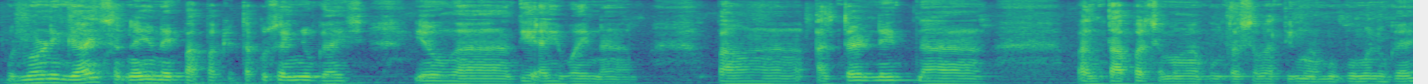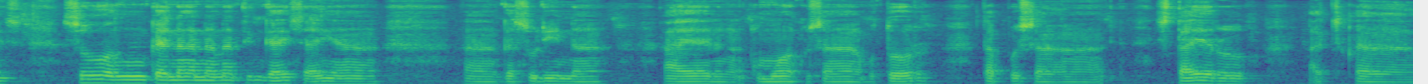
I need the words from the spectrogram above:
Good morning guys. Ngayon ay papakita ko sa inyo guys yung ah, DIY na pang alternate na pantapal sa mga butas sa ating mga bubong ano guys. So ang kailangan na natin guys ay ah, ah, gasolina ay ah, kumuha ko sa motor tapos sa styro at saka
